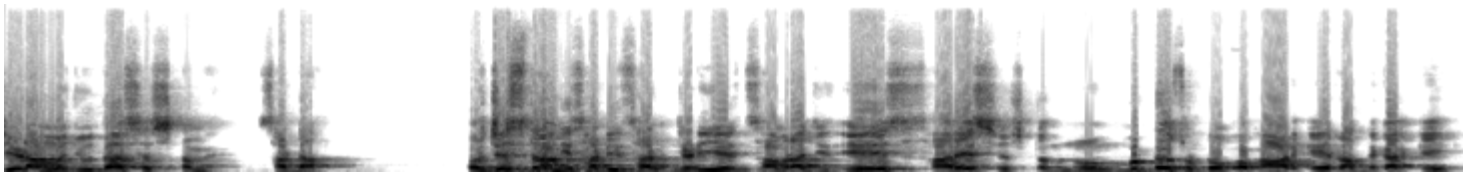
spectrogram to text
ਜਿਹੜਾ ਮੌਜੂਦਾ ਸਿਸਟਮ ਹੈ ਸਾਡਾ ਔਰ ਜਿਸ ਤਰ੍ਹਾਂ ਦੀ ਸਾਡੀ ਸਾ- ਜਿਹੜੀ ਇਹ ਸਾਮਰਾਜੀ, ਇਹ ਸਾਰੇ ਸਿਸਟਮ ਨੂੰ ਮੁੱਢੋਂ ਸੁੱਢੋਂ ਉਖਾੜ ਕੇ, ਰੱਦ ਕਰਕੇ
